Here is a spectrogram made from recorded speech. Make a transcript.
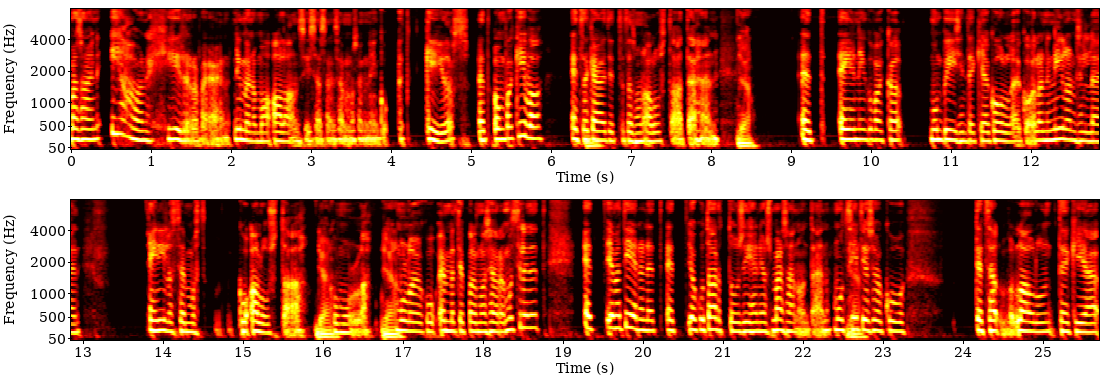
mä sain ihan hirveän nimenomaan alan sisäisen semmoisen niin että kiitos. Että onpa kiva, että sä käytit tätä sun alustaa tähän. Ja. Että ei niin kuin vaikka mun biisintekijä kollegoilla, niin niillä on silleen, ei niillä ole semmoista kuin alustaa Joo. kuin mulla. Joo. Mulla on joku, en mä tiedä paljon mulla seuraa, mutta silleen, että et, ja mä tiedän, että et joku tarttuu siihen, jos mä sanon tämän. Mutta Joo. sitten jos joku, että laulun tekijä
